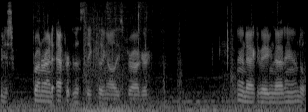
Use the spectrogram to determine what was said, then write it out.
We just run around effortlessly killing all these Draugr. And activating that handle.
